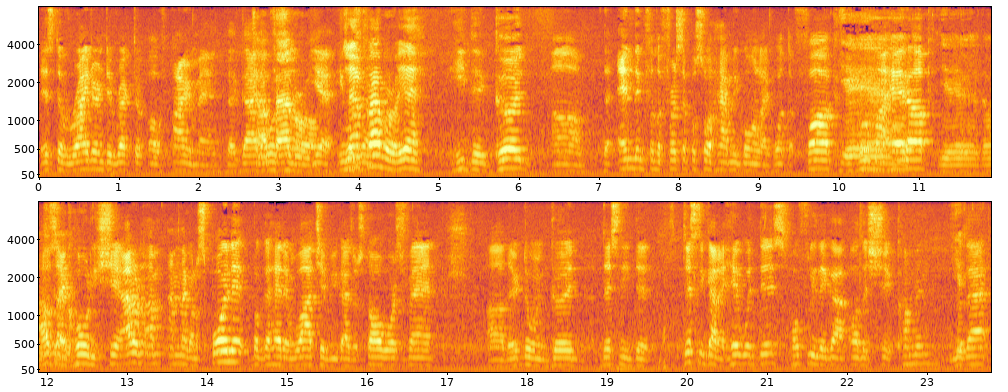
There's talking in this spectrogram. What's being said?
it's the writer and director of Iron Man. The guy that was Favreau. yeah, he John was, Favreau, yeah. he did good. Um, the ending from the first episode had me going like, "What the fuck?" yeah. Blew my head up. Yeah. That was I was good. like, "Holy shit!" I don't. I'm, I'm not gonna spoil it, but go ahead and watch it if you guys are Star Wars fan. Uh, they're doing good. Disney did. Disney got a hit with this. Hopefully, they got other shit coming Yeah. for that.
